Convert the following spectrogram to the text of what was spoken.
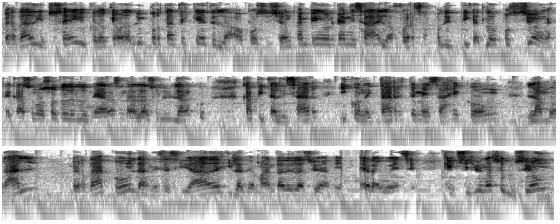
¿verdad? Y entonces yo creo que ahora lo importante es que desde la oposición también organizada y las fuerzas políticas de la oposición, en este caso nosotros de la Unidad Nacional Azul y Blanco, capitalizar y conectar este mensaje con la moral ¿verdad? Con las necesidades y las demandas de la ciudadanía nicaragüense, que exige una solución.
